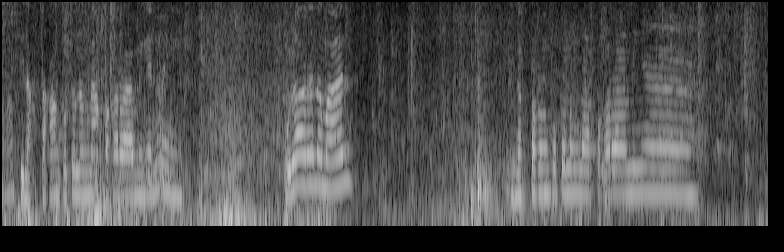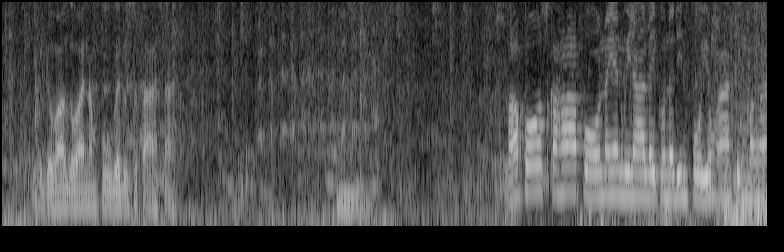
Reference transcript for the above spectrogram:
Ah, tinaktakan ko to ng napakaraming ano eh. Wala na naman. Tinaktakan ko to ng napakaraming ah may gawa-gawa ng puga doon sa taas ah. Hmm. Tapos kahapon, ayan winalay ko na din po yung ating mga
